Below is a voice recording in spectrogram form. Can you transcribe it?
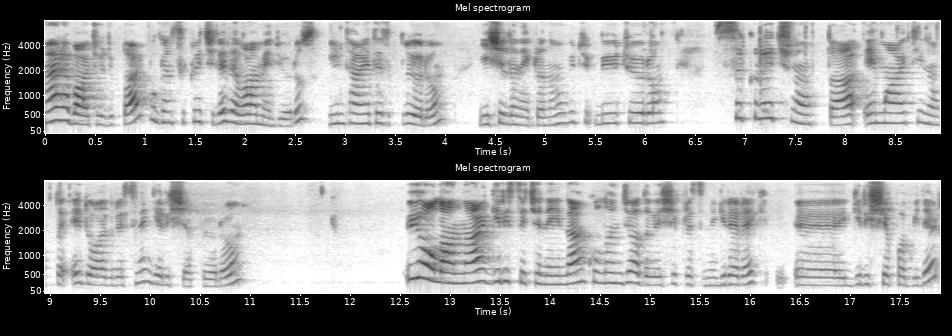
Merhaba çocuklar. Bugün Scratch ile devam ediyoruz. İnternete tıklıyorum. Yeşilden ekranımı büyütüyorum. Scratch.mit.edu adresine giriş yapıyorum. Üye olanlar giriş seçeneğinden kullanıcı adı ve şifresini girerek e, giriş yapabilir.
